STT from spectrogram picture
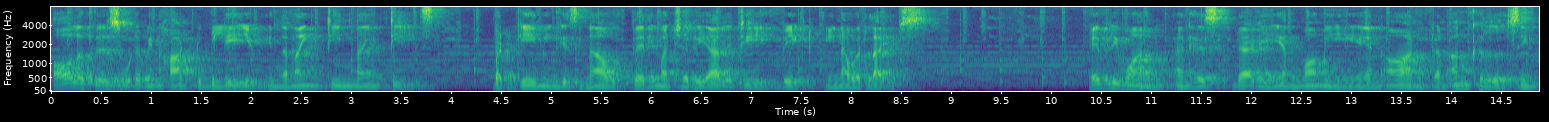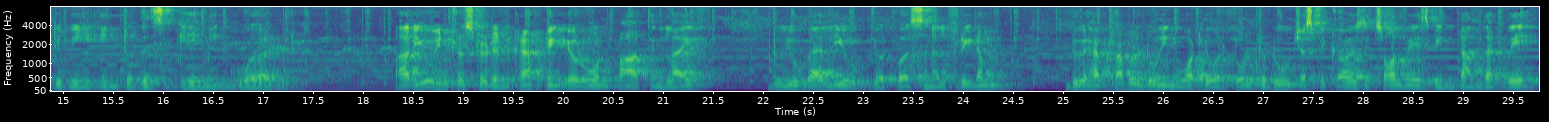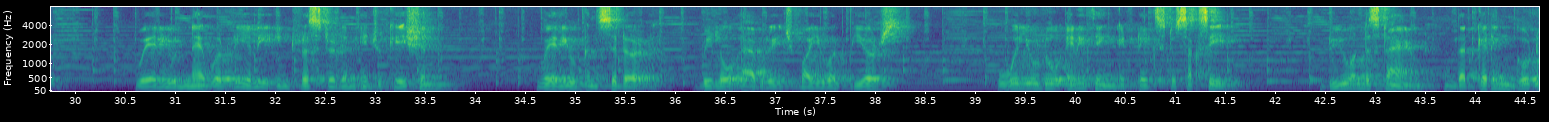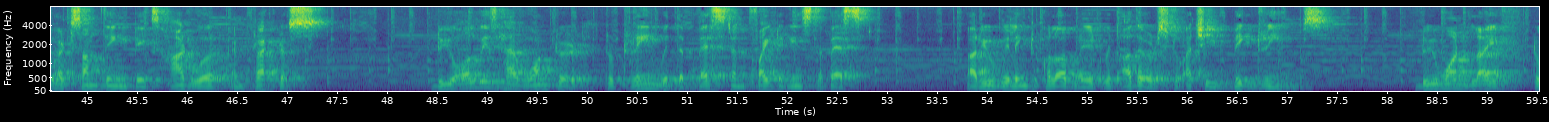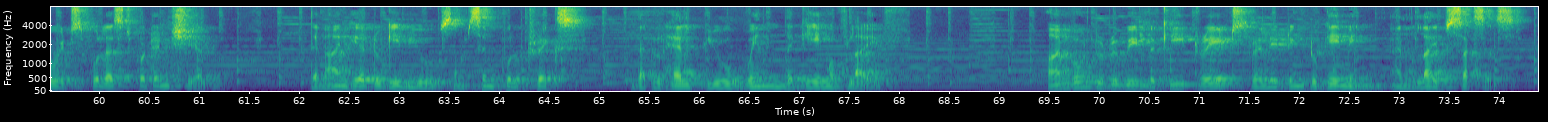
All of this would have been hard to believe in the 1990s, but gaming is now very much a reality baked in our lives. Everyone and his daddy and mommy and aunt and uncle seem to be into this gaming world. Are you interested in crafting your own path in life? Do you value your personal freedom? Do you have trouble doing what you are told to do just because it's always been done that way? Were you never really interested in education? Were you considered below average by your peers? Will you do anything it takes to succeed? Do you understand that getting good at something takes hard work and practice? Do you always have wanted to train with the best and fight against the best? Are you willing to collaborate with others to achieve big dreams? Do you want life to its fullest potential? Then I'm here to give you some simple tricks that will help you win the game of life. I'm going to reveal the key traits relating to gaming and life success.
